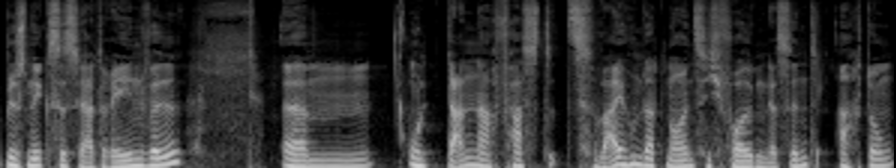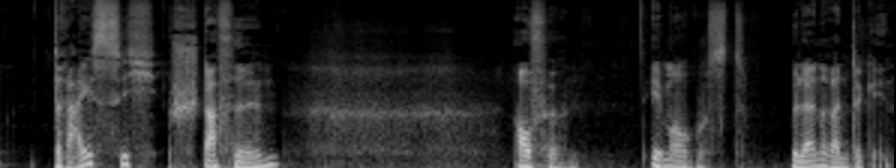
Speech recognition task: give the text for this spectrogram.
bis nächstes Jahr drehen will. Ähm, und dann nach fast 290 Folgen, das sind, Achtung, 30 Staffeln, aufhören. Im August will er in Rente gehen.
